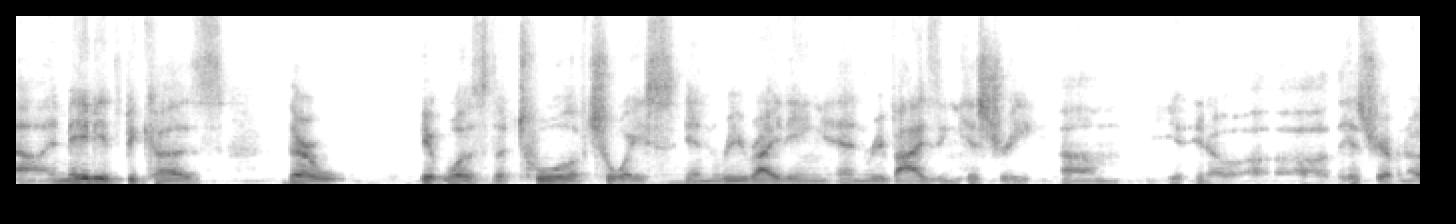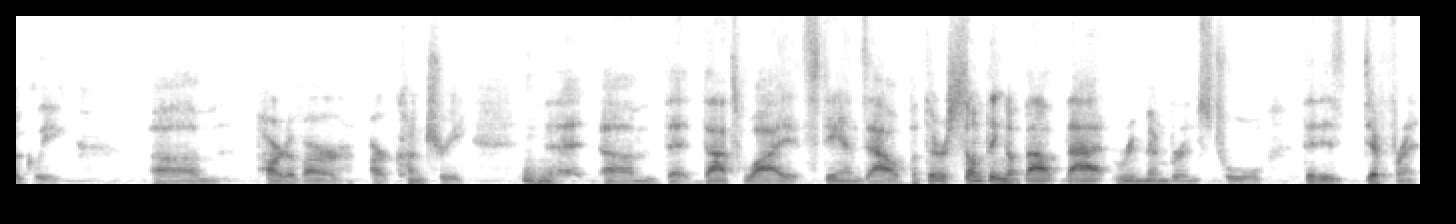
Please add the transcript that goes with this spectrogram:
uh, and maybe it's because there it was the tool of choice in rewriting and revising history um, you, you, know uh, uh, the history of an ugly um, part of our our country mm-hmm. that um, that that's why it stands out but there's something about that remembrance tool that is different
